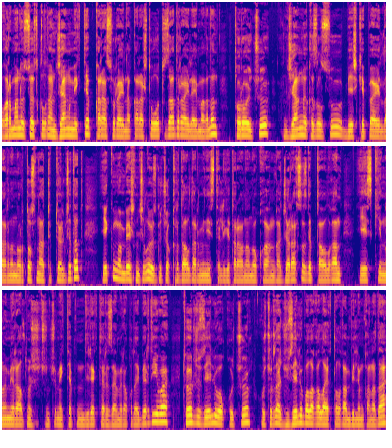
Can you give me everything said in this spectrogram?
угарманыбыз сөз кылган жаңы мектеп кара суу районуна караштуу отуз адыр айыл аймагынын торойчу жаңы кызыл суу беш кепи айылдарынын ортосуна түптөлүп жатат. Эки миң он бешинчи жылы өзгөчө кырдаалдар министрлиги тарабынан окуганга жараксыз деп табылган эски номер алтымыш үчүнчү мектептин директору замира кудайбердиева төрт жүз элүү окуучу учурда жүз элүү балага ылайыкталган билимканада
